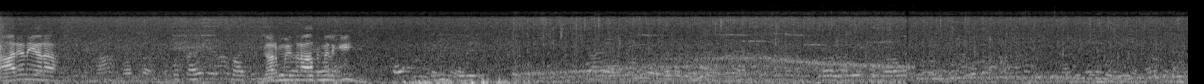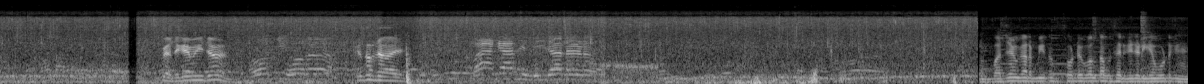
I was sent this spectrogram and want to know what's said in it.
ਆ ਰਿਹਾ ਨਜ਼ਾਰਾ ਗਰਮੀ ਤੋਂ ਰਾਤ ਮਿਲ ਗਈ। ਭਿੱਜ ਗਏ ਮੀਂਹ ਚ? ਕਿੱਧਰ ਜਾਏ? ਮੈਂ ਕਿਹਾ ਦਿੱਲੀ ਦਾ ਲੈਣ। ਬਚੇ ਹੋ ਗਰਮੀ ਤੋਂ ਤੁਹਾਡੇ ਕੋਲ ਤਾਂ ਬਥੇਰੀਆਂ ਜੜੀਆਂ ਬੂਟੀਆਂ।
